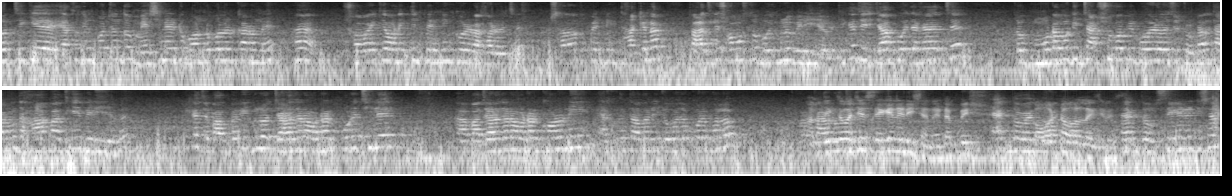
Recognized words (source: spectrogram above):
হচ্ছে গিয়ে এতদিন পর্যন্ত মেশিনের একটু গন্ডগোলের কারণে হ্যাঁ সবাইকে অনেকদিন পেন্ডিং করে রাখা রয়েছে। সাধারণত পেন্ডিং থাকে না তো আজকে সমস্ত বইগুলো বেরিয়ে যাবে ঠিক আছে? এই যা বই দেখা যাচ্ছে তো মোটামুটি চারশো কপি বই রয়েছে টোটাল তার মধ্যে হাফ আজকেই বেরিয়ে যাবে ঠিক আছে? বাদবাকিগুলো যারা যারা অর্ডার করেছিলে আহ, বা যারা যারা অর্ডার করনি এখনই তাড়াতাড়ি যোগাযোগ করে ফেলো। আমি দেখতে পাচ্ছি সেকেন্ড এডিশন এটা বেশ একদম কভারটা ভালো লাগছে বেশ। একদম সেকেন্ড এডিশন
